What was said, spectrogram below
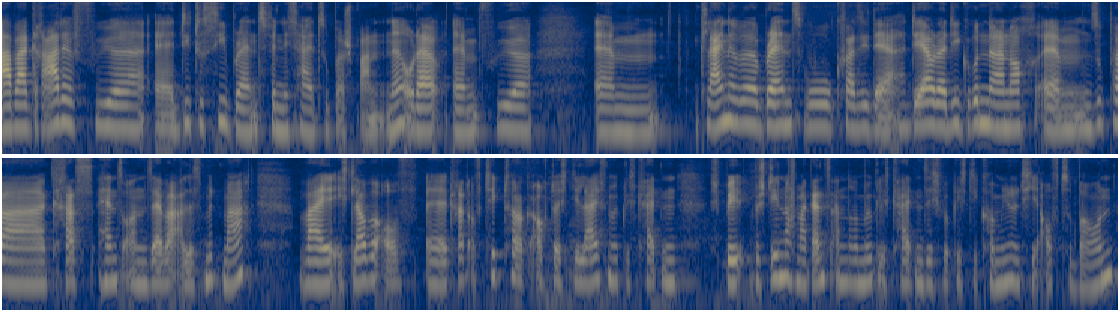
Aber gerade für äh, D2C-Brands finde ich es halt super spannend, ne? Oder ähm, für ähm, kleinere Brands, wo quasi der, der oder die Gründer noch ähm, super krass hands-on selber alles mitmacht weil ich glaube, auf, äh, gerade auf TikTok, auch durch die Live-Möglichkeiten, bestehen nochmal ganz andere Möglichkeiten, sich wirklich die Community aufzubauen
